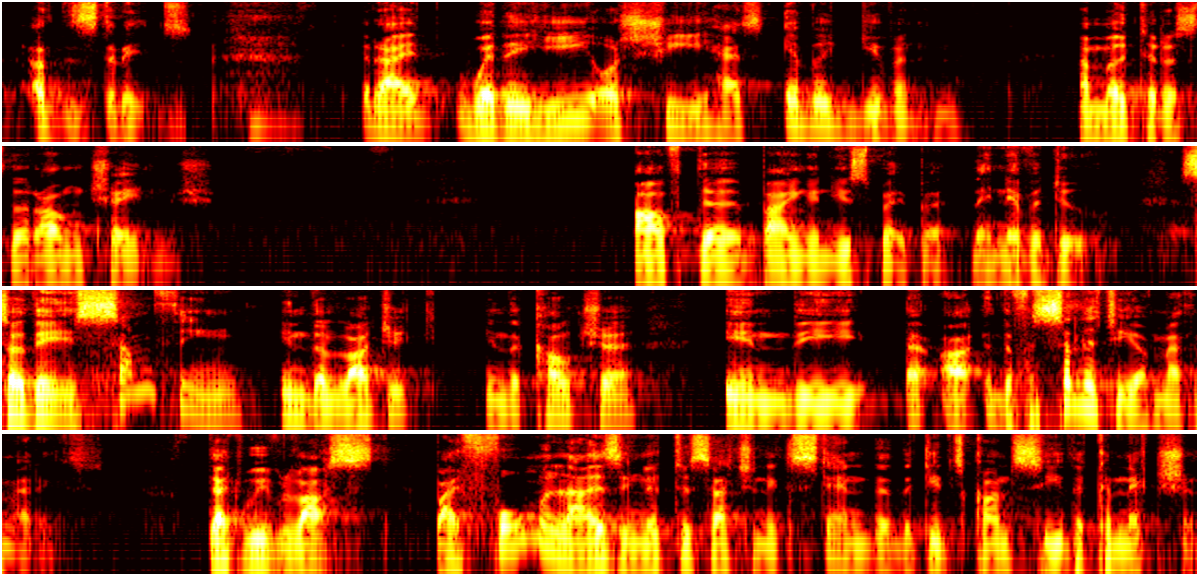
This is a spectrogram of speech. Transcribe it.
on the streets, right, whether he or she has ever given a motorist the wrong change after buying a newspaper, they never do. So there is something in the logic, in the culture, in the, uh, uh, the facility of mathematics that we've lost by formalizing it to such an extent that the kids can't see the connection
